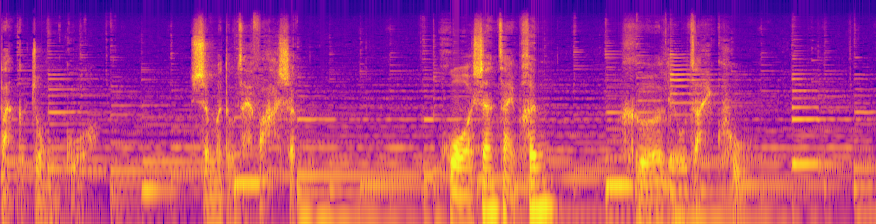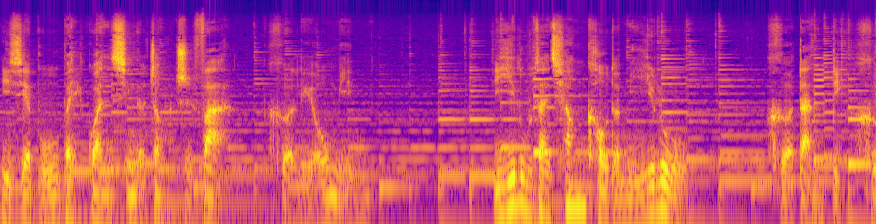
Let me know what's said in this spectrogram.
半个中国，什么都在发生。火山在喷，河流在哭。一些不被关心的政治犯和流民，一路在枪口的麋鹿和丹顶鹤。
